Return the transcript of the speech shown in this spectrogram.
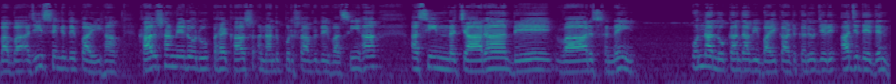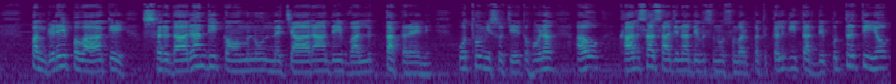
ਬਾਬਾ ਅਜੀਤ ਸਿੰਘ ਦੇ ਭਾਈ ਹਾਂ। ਖਾਲਸਾ ਮੇਰੋ ਰੂਪ ਹੈ ਖਾਸ ਆਨੰਦਪੁਰ ਸਾਹਿਬ ਦੇ ਵਾਸੀ ਹਾਂ। ਅਸੀਂ ਨਚਾਰਾਂ ਦੇ ਵਾਰਸ ਨਹੀਂ। ਉਹਨਾਂ ਲੋਕਾਂ ਦਾ ਵੀ ਬਾਈਕਾਟ ਕਰਿਓ ਜਿਹੜੇ ਅੱਜ ਦੇ ਦਿਨ ਭੰਗੜੇ ਪਵਾ ਕੇ ਸਰਦਾਰਾਂ ਦੀ ਕੌਮ ਨੂੰ ਨਚਾਰਾਂ ਦੇ ਵੱਲ ਧੱਕ ਰਹੇ ਨੇ। ਉਥੋਂ ਵੀ ਸੁਚੇਤ ਹੋਣਾ। ਆਓ ਖਾਲਸਾ ਸਾਜਨਾ ਦਿਵਸ ਨੂੰ ਸਮਰਪਿਤ ਕਲਗੀਧਰ ਦੇ ਪੁੱਤਰ ਧੀਓ,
